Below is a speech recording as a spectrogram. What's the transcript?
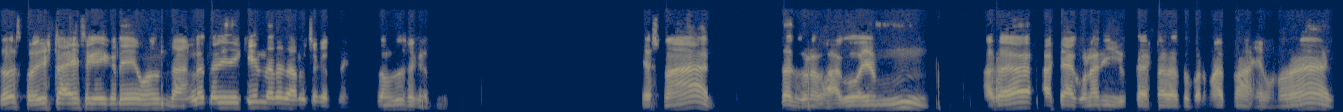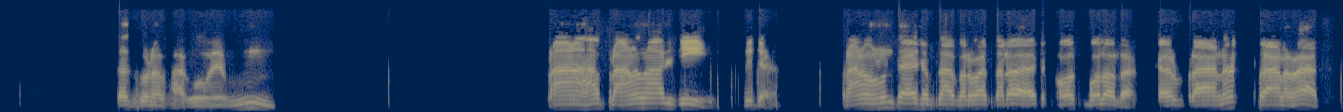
तोच प्रविष्ट आहे सगळीकडे म्हणून जाणलं तरी देखील जरा जाणू शकत नाही समजू शकत नाही. यस्मात तद्गुण भागोयम असं अशा गुणांनी युक्त असणारा तो परमात्मा आहे म्हणूनच तद्गुण भागोयम प्राण हा प्राणनादी तिथं प्राण म्हणून त्या शब्दा परमात्म्याला बोलावला कारण प्राण प्राणनाथ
